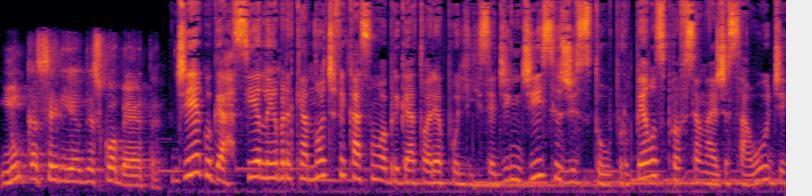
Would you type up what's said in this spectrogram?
nunca seria descoberta. Diego Garcia lembra que a notificação obrigatória à polícia de indícios de estupro pelos profissionais de saúde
